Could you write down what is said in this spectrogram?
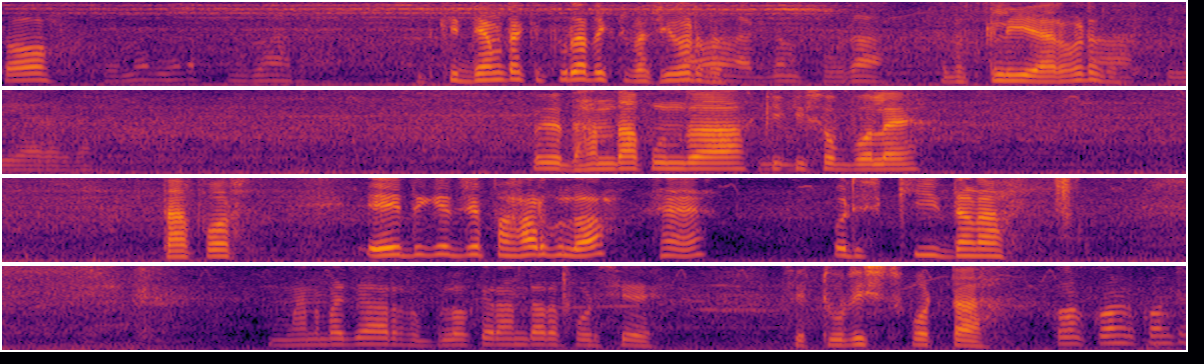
তো কি ড্যামটা কি পুরা দেখতে পাচ্ছি ওটা তো? হ্যাঁ, একদম পুরা। একদম ক্লিয়ার ওটা তো? ক্লিয়ার একদম। ওই যে ধান্দা পুন্দা কি কি সব বলে। তারপর এইদিকে যে পাহাড়গুলো হ্যাঁ ওটি কি দাঁড়া মানবাজার ব্লকের আন্ডারে পড়ছে সে টুরিস্ট স্পটটা কোন কোন কোনটা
